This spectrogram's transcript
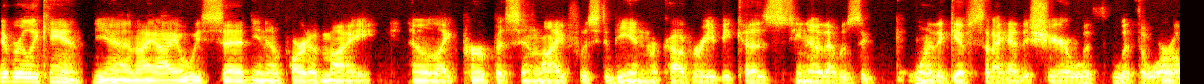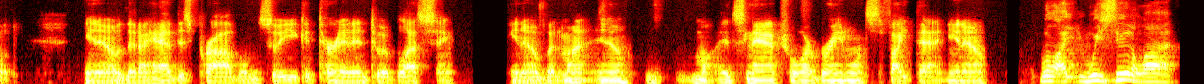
It really can. Yeah. And I, I always said, you know, part of my, you know, like purpose in life was to be in recovery because, you know, that was a, one of the gifts that I had to share with, with the world, you know, that I had this problem so you could turn it into a blessing, you know, but my, you know, my, it's natural. Our brain wants to fight that, you know? Well, I, we see it a lot,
